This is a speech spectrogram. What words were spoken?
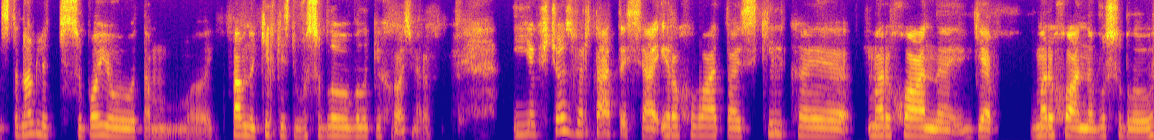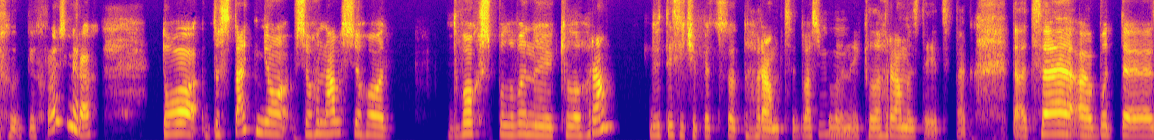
становлять собою там певну кількість в особливо великих розмірах. І якщо звертатися і рахувати, скільки марихуани є марихуана в особливо великих розмірах, то достатньо всього навсього 2,5 кілограм 2500 грам, це 2,5 mm-hmm. кілограми, здається, так. Та це е, буде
